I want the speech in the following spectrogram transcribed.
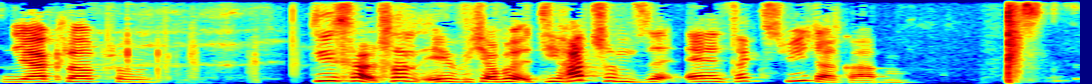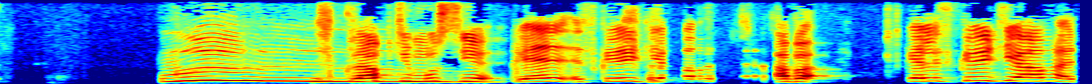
ja, glaub schon. Die ist halt schon ewig, aber die hat schon se äh, sechs Wiedergaben. Ich glaub, die muss dir- Gell, es gilt ja auch, Aber gell, es gilt ja auch als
